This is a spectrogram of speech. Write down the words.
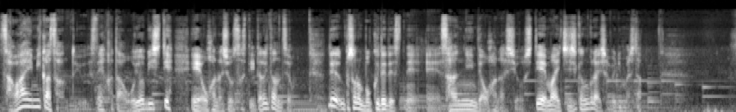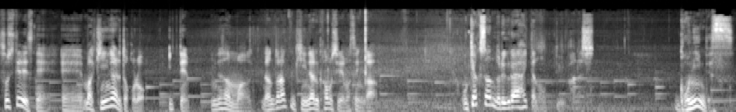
沢江美香さんというですね、方をお呼びして、えー、お話をさせていただいたんですよ。で、その僕でですね、えー、3人でお話をして、まあ、1時間ぐらい喋りました。そしてですね、えー、まあ、気になるところ、1点。皆さんまあ、なんとなく気になるかもしれませんが、お客さんどれぐらい入ったのっていう話。5人です。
